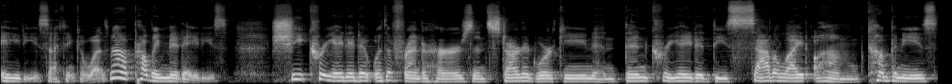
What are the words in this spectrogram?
80s, I think it was, well, probably mid 80s. She created it with a friend of hers and started working and then created these satellite um, companies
